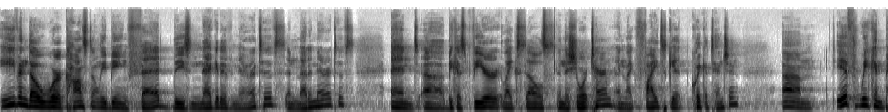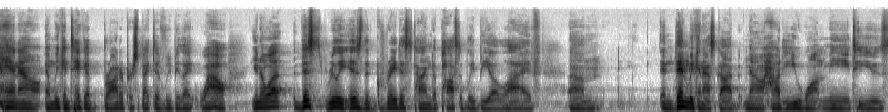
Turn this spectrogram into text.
even though we're constantly being fed these negative narratives and meta narratives, and uh, because fear like sells in the short term and like fights get quick attention, um, if we can pan out and we can take a broader perspective, we'd be like, wow, you know what? This really is the greatest time to possibly be alive. Um, and then we can ask God, now, how do you want me to use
